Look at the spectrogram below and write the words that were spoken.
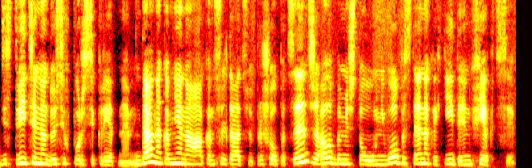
действительно до сих пор секретная. Да, на ко мне на консультацию пришел пациент с жалобами, что у него постоянно какие-то инфекции.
